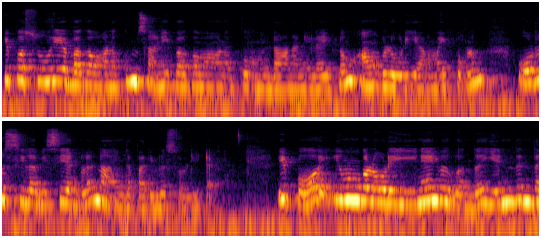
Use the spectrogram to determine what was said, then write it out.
இப்போ சூரிய பகவானுக்கும் சனி பகவானுக்கும் உண்டான நிலைகளும் அவங்களுடைய அமைப்புகளும் ஒரு சில விஷயங்களை நான் இந்த பதிவில் சொல்லிட்டேன். இப்போ இவங்களுடைய இணைவு வந்து எந்தெந்த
